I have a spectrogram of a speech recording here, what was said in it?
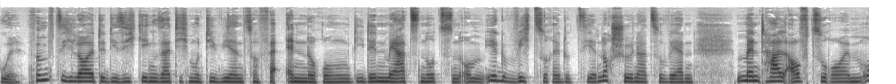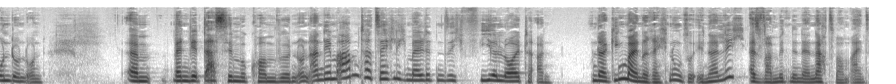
cool. 50 Leute, die sich gegenseitig motivieren zur Veränderung, die den März nutzen, um ihr Gewicht zu reduzieren, noch schöner zu werden, mental aufzuräumen und, und, und. Ähm, wenn wir das hinbekommen würden. Und an dem Abend tatsächlich meldeten sich vier Leute an. Und da ging meine Rechnung so innerlich, also war mitten in der Nacht, es war um eins,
